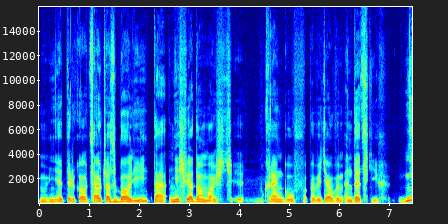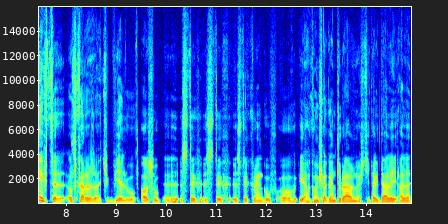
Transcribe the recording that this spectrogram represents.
Mnie tylko cały czas boli ta nieświadomość kręgów, powiedziałbym, endeckich. Nie chcę oskarżać wielu osób y, z tych, z tych, z tych kręgów o jakąś agenturalność i tak dalej, ale y,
